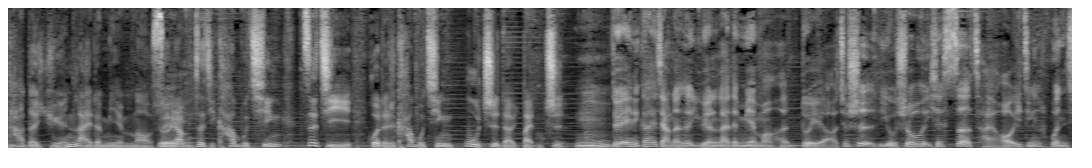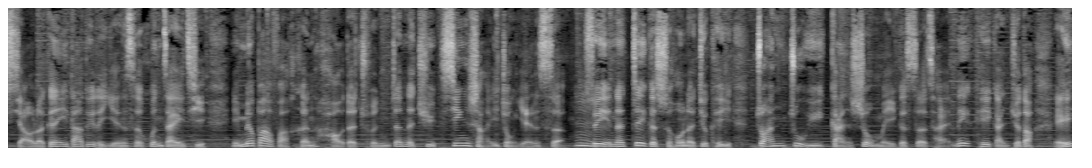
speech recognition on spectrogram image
它的原来的面貌，所以让自己看不清自己，或者是看不清物质的本质。嗯，对，哎，你刚才讲的是原来的面貌很对啊，就是有时候一些色彩哦已经混淆了，跟一大堆的颜色混在一起，也没有办法很好的纯真的去欣赏一种颜色。所以呢，这个时候呢就可以专注于感受每一个色彩，那个可以感觉到，哎，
